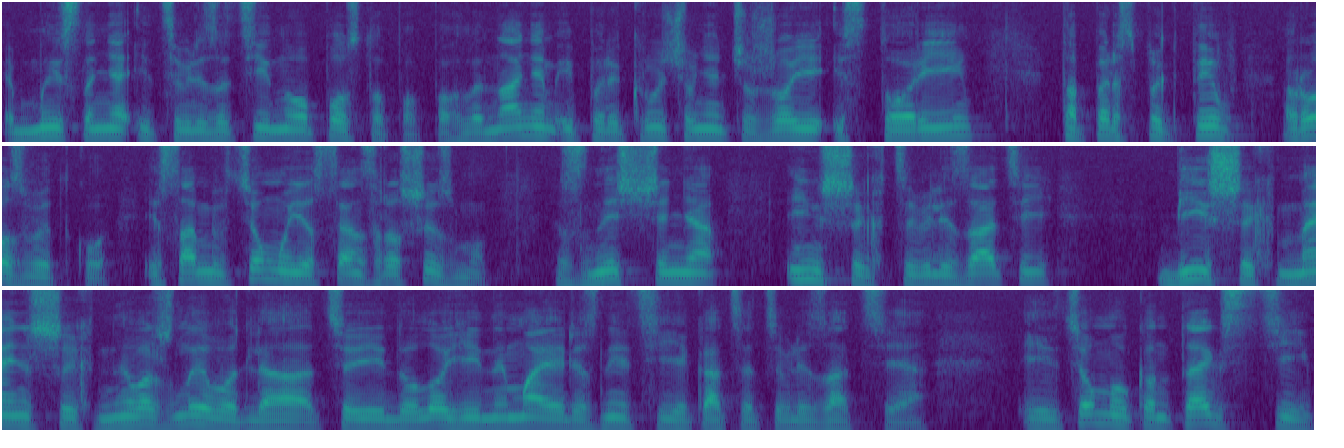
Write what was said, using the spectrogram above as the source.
мислення і цивілізаційного поступу, поглинанням і перекручуванням чужої історії та перспектив розвитку. І саме в цьому є сенс рашизму знищення інших цивілізацій, більших, менших, неважливо для цієї ідеології, немає різниці, яка це цивілізація. І в цьому контексті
